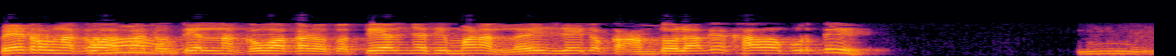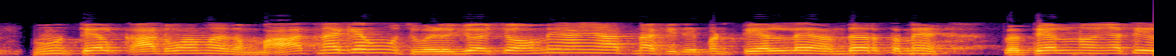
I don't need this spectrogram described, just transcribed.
પેટ્રોલના કવા કાઢો કાઢો તેલના કવા કાઢો તો તેલ નથી માણસ લઈ જાય તો કામ તો લાગે ખાવા પૂરતી. હું તેલ કાઢવામાં હાથ નાખે હું વળી જો ચો અમે અહીંયા હાથ નાખી દઈએ. પણ તેલ અંદર તમે તેલનો અહીંયાથી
